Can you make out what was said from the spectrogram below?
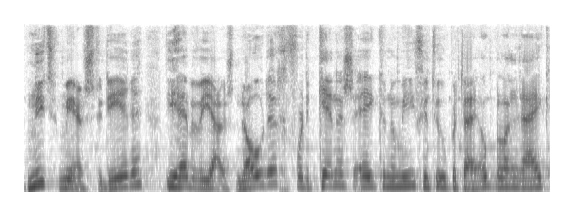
niet meer studeren. Die hebben we juist nodig voor de kenniseconomie. Vindt uw partij ook belangrijk.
